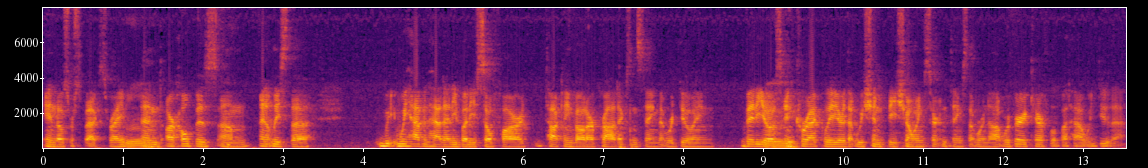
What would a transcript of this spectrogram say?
in those respects, right? Mm. And our hope is, um, and at least the we, we haven't had anybody so far talking about our products and saying that we're doing videos mm. incorrectly or that we shouldn't be showing certain things that we're not. We're very careful about how we do that.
